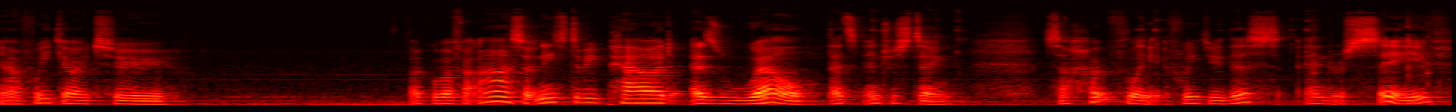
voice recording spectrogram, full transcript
Now, if we go to local buffer, ah, so it needs to be powered as well. That's interesting. So hopefully, if we do this and receive,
